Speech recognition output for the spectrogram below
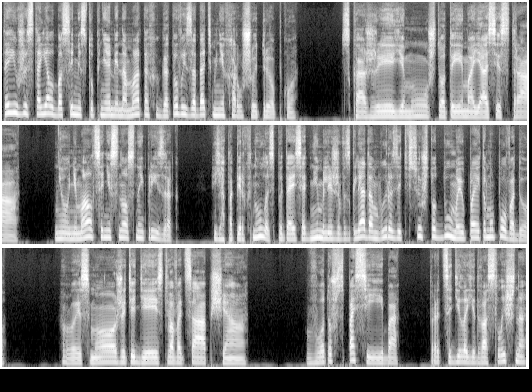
Тей уже стоял босыми ступнями на матах, готовый задать мне хорошую трёпку. «Скажи ему, что ты моя сестра!» Не унимался несносный призрак. Я поперхнулась, пытаясь одним лишь взглядом выразить все, что думаю по этому поводу. «Вы сможете действовать сообща». «Вот уж спасибо», — процедила едва слышно,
